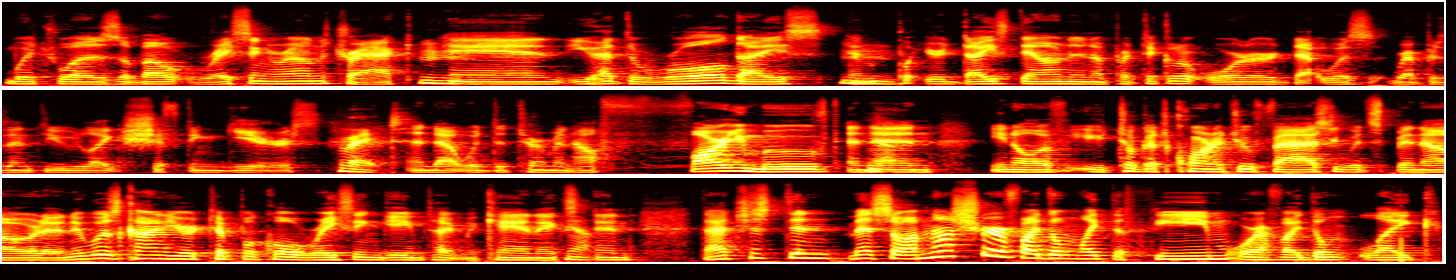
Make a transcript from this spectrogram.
which was about racing around the track, Mm-hmm. and you had to roll dice and put your dice down in a particular order that was represent you like shifting gears, Right. And that would determine how far you moved, and Yeah. then you know if you took a corner too fast, you would spin out, and it was kind of your typical racing game type mechanics, Yeah. and that just didn't. mess. So I'm not sure if I don't like the theme or if I don't like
